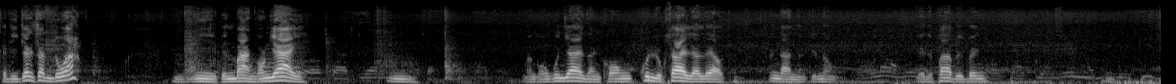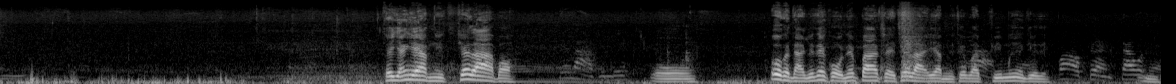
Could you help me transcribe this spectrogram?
กะดิจังสันตัวนี่เป็นบ้านของยายอืมบ้านของคุณยายด้านของคุณลูกชายแล้วแล้วทางด้านนั้นพี่น้องเดี๋ยวจะพาไปเบิ่งใช่หยังแยมนี่เชื้อราป่ะเวลาเป็นเด็กโอ้โอ้ขนาดอยู่ในโขดในป่าใส่เชื้อราแยมนี่แต่ว่าฝีมือเดียวเลยว่าเอาแป้งเก่าอืมเนี่ย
